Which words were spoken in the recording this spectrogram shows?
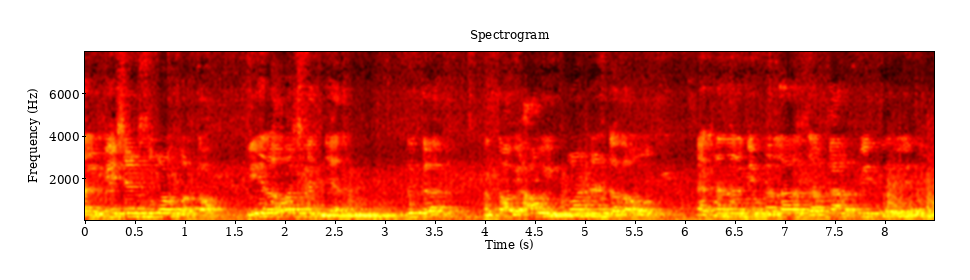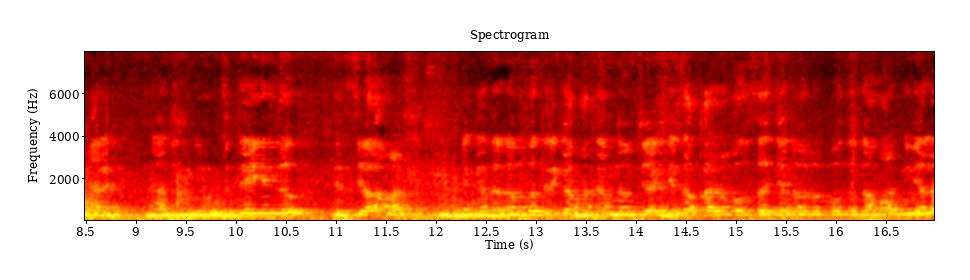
ಅಲ್ಲಿ ಪೇಷಂಟ್ಸ್ಗಳು ಬರ್ತಾವೆ. ನೀರು ಅವಶ್ಯಕತೆ ಅದ. ಅದಕ್ಕೆ ಅಂಥವು ಯಾವ ಇಂಪಾರ್ಟೆಂಟ್ ಅದಾವು? ಯಾಕಂದ್ರೆ ನಿಮ್ಮೆಲ್ಲರ ಸರ್ಕಾರ ಪ್ರೀತಿ ಮೇಲೆ. ನಾನು ನಿಮ್ಮ ಜೊತೆ ಇದ್ದು ನಿಮ್ಮ ಸೇವಾ ಮಾಡ್ತೀನಿ. ಯಾಕಂದ್ರೆ ನಮ್ಮ ಪತ್ರಿಕಾ ಮಾಧ್ಯಮ, ನಮ್ಮ ಜಳಕಿ ಸರ್ಕಾರ ಇರ್ಬೋದು ಸಜ್ಜನ್ ಅವ್ರು ಇರ್ಬೋದು ನಮ್ಮ ನೀವೆಲ್ಲ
